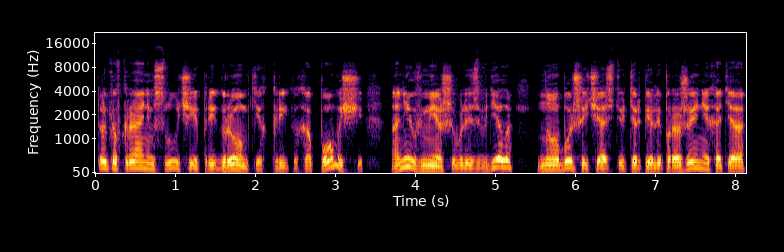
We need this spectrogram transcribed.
Только в крайнем случае, при громких криках о помощи, они вмешивались в дело, но большей частью терпели поражение, хотя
